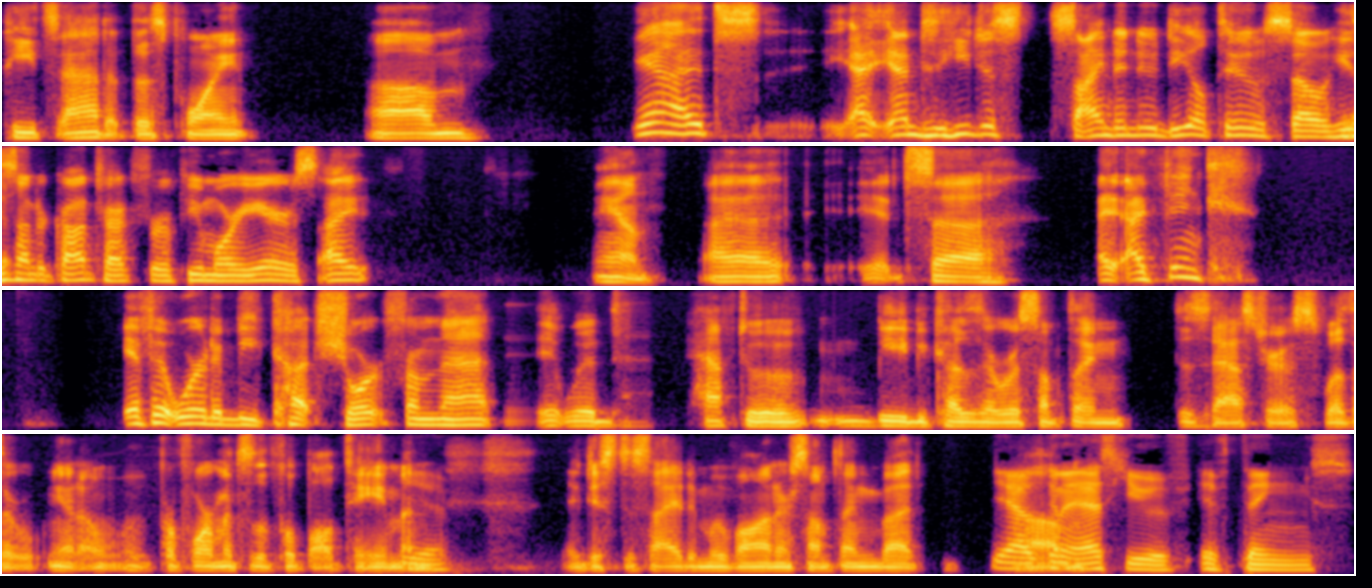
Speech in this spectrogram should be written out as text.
Pete's at at this point. Um, yeah, it's and he just signed a new deal too, so he's yep. under contract for a few more years. I, man, uh, it's uh, I, I think if it were to be cut short from that, it would have to be because there was something disastrous with a you know performance of the football team and yeah. They just decided to move on or something. But yeah, I was um, going to ask you if if things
